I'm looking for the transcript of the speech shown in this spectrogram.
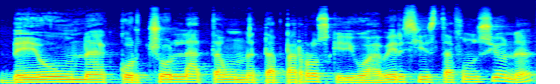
veo una corcholata, una taparrosca y digo, a ver si esta funciona,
